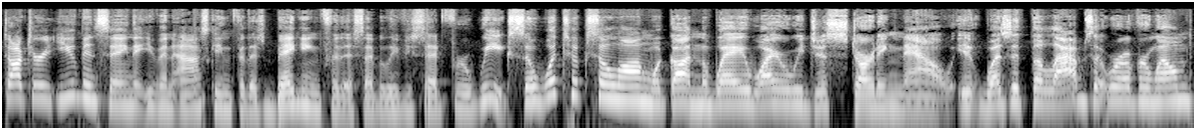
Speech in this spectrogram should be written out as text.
Doctor, you've been saying that you've been asking for this, begging for this, I believe you said, for weeks. So what took so long? What got in the way? Why are we just starting now? It was it the labs that were overwhelmed?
